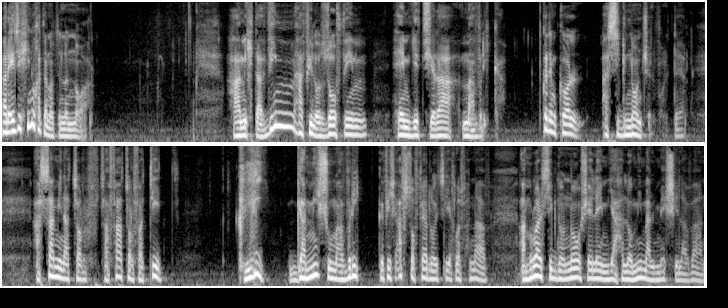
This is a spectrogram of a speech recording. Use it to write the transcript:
הרי איזה חינוך אתה נותן לנוער? המכתבים הפילוסופיים הם יצירה מבריקה. קודם כל, הסגנון של וולטר עשה מן השפה הצרפתית כלי גמיש ומבריק, כפי שאף סופר לא הצליח לפניו. אמרו על סגנונו שאלה הם יהלומים על משי לבן.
